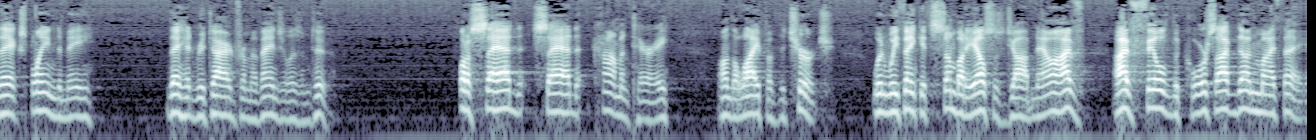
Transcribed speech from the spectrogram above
they explained to me they had retired from evangelism too. What a sad, sad commentary on the life of the church when we think it's somebody else's job now. I've, I've filled the course, I've done my thing.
